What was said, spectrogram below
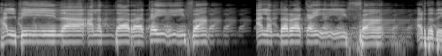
ഹൽബീദ അലം തറ കൈഫ. അലം തറ കൈഫ. അടുത്തത്.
